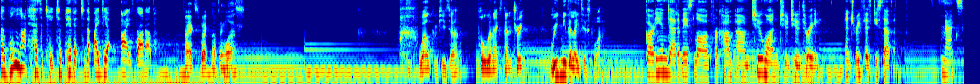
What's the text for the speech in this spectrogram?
I will not hesitate to pivot to the idea I've brought up. I expect nothing less. Well, computer, pull the next entry. Read me the latest one. Guardian database log for compound 21223, entry 57. Max,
